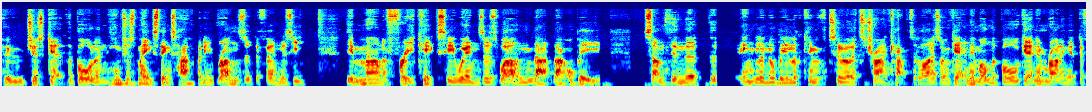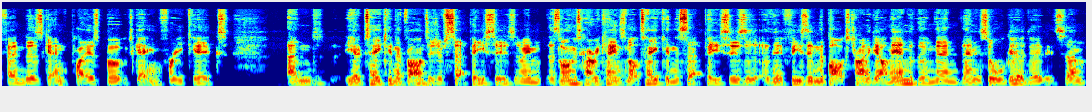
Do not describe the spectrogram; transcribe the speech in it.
who just get the ball and he just makes things happen. He runs at defenders. He the amount of free kicks he wins as well, and that that will be something that, that England will be looking to uh, to try and capitalise on, getting him on the ball, getting him running at defenders, getting players booked, getting free kicks and you know taking advantage of set pieces. I mean, as long as Harry Kane's not taking the set pieces, and if he's in the box trying to get on the end of them, then then it's all good. It's um,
